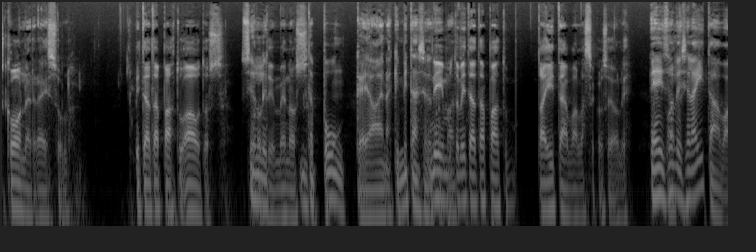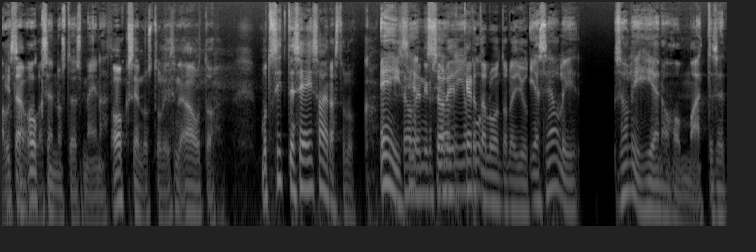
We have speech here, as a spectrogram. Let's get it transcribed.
Skåne-reissulla? Mitä tapahtui autossa? Siellä oli menossa. niitä punkkeja ainakin. Mitä siellä Niin, tapahtui? mutta mitä tapahtui, tai Itävallassa kun se oli? Ei, se oli siellä Itävallassa. Itävallassa. Oksennusta, jos meinaat. Oksennus tuli sinne autoon. Mutta sitten se ei sairastunutkaan. Ei, se, oli, niin, se, se oli, kertaluontoinen juttu. Ja se oli, se oli hieno homma, että se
